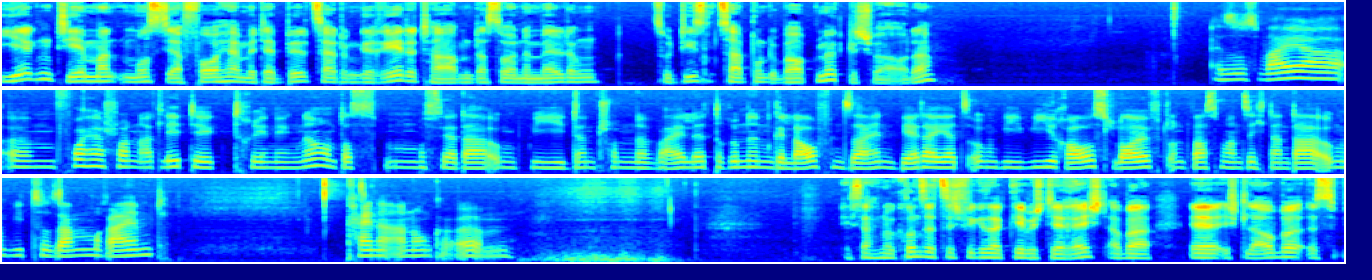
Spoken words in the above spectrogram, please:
irgendjemand muss ja vorher mit der Bildzeitung geredet haben, dass so eine Meldung zu diesem Zeitpunkt überhaupt möglich war, oder? Also es war ja ähm, vorher schon Athletiktraining, ne? Und das muss ja da irgendwie dann schon eine Weile drinnen gelaufen sein. Wer da jetzt irgendwie wie rausläuft und was man sich dann da irgendwie zusammenreimt, keine Ahnung. Ähm. Ich sag nur grundsätzlich, wie gesagt, gebe ich dir recht, aber äh, ich glaube, es,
